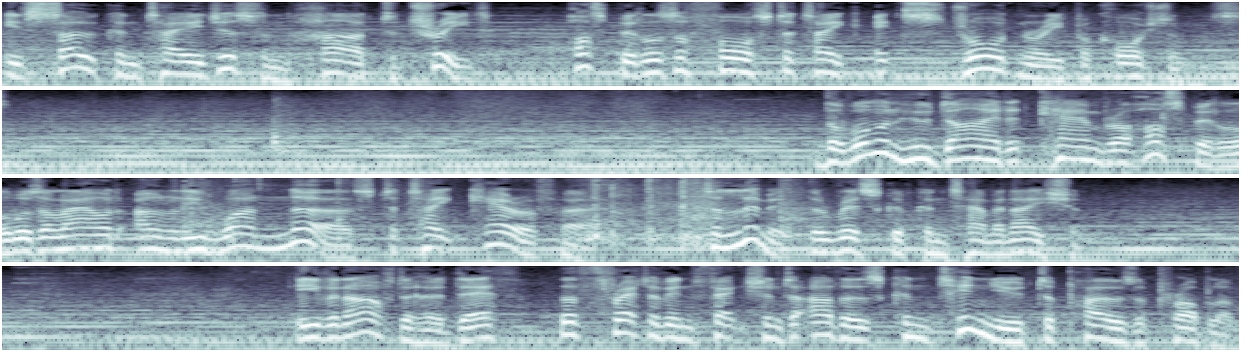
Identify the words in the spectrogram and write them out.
is so contagious and hard to treat, hospitals are forced to take extraordinary precautions. The woman who died at Canberra Hospital was allowed only one nurse to take care of her, to limit the risk of contamination. Even after her death, the threat of infection to others continued to pose a problem.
